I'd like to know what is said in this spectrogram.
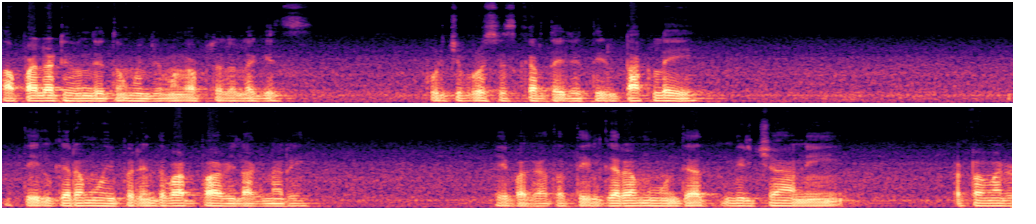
तापायला ठेवून देतो. म्हणजे मग आपल्याला लगेच पुढची प्रोसेस करता येईल. तेल टाकलं आहे तेल गरम होईपर्यंत वाट पाहावी लागणार आहे. हे बघा आता तेल गरम होऊन त्यात मिरच्या आणि टोमॅटो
